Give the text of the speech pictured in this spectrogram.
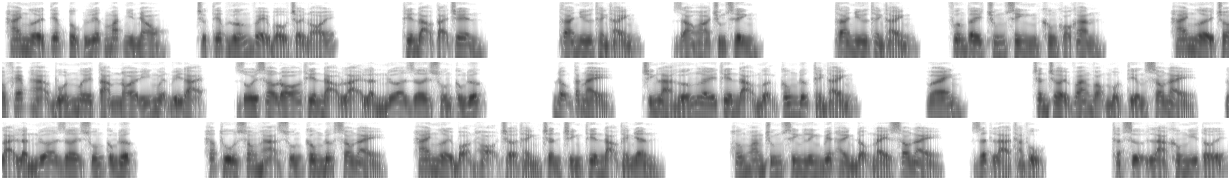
Hai người tiếp tục liếc mắt nhìn nhau, trực tiếp hướng về bầu trời nói, thiên đạo tại trên, ta như thành thánh, giáo hóa chúng sinh. Ta như thành thánh, phương tây chúng sinh không khó khăn. Hai người cho phép hạ bốn mươi tám nói ý nguyện vĩ đại, rồi sau đó thiên đạo lại lần nữa rơi xuống công đức. Động tác này chính là hướng lấy thiên đạo mượn công đức thành thánh vê anh, chân trời vang vọng một tiếng sau này, lại lần nữa rơi xuống công đức. Hấp thu xong hạ xuống công đức sau này, hai người bọn họ trở thành chân chính thiên đạo thánh nhân. Hồng hoang chúng sinh linh biết hành động này sau này, rất là thán phục. Thật sự là không nghĩ tới,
